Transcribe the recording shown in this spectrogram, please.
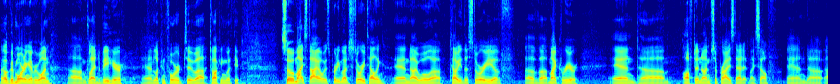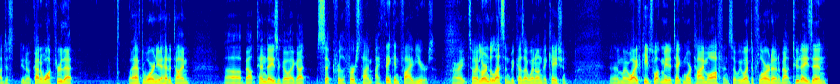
Well, good morning, everyone. Uh, I'm glad to be here and looking forward to uh, talking with you. So, my style is pretty much storytelling, and I will uh, tell you the story of, of uh, my career. And um, often I'm surprised at it myself, and uh, I'll just, you know, kind of walk through that. But I have to warn you ahead of time uh, about 10 days ago, I got sick for the first time, I think, in five years. All right, so I learned a lesson because I went on vacation. And my wife keeps wanting me to take more time off, and so we went to Florida, and about two days in,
